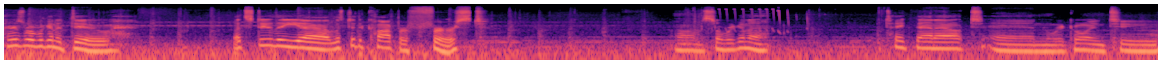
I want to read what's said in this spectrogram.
here's what we're gonna do. Let's do the uh, let's do the copper first. Um, so we're gonna take that out, and we're going to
